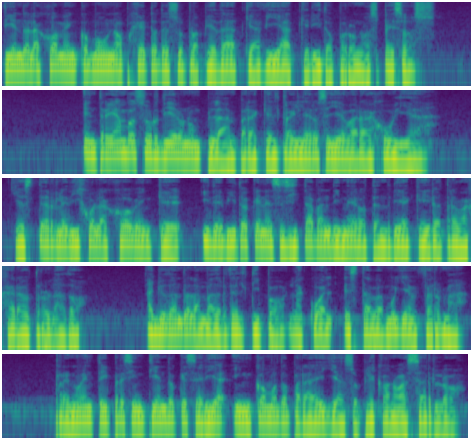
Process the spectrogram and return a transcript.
viendo a la joven como un objeto de su propiedad que había adquirido por unos pesos. Entre ambos urdieron un plan para que el trailero se llevara a Julia, y Esther le dijo a la joven que, y debido a que necesitaban dinero, tendría que ir a trabajar a otro lado, ayudando a la madre del tipo, la cual estaba muy enferma. Renuente y presintiendo que sería incómodo para ella, suplicó no hacerlo,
